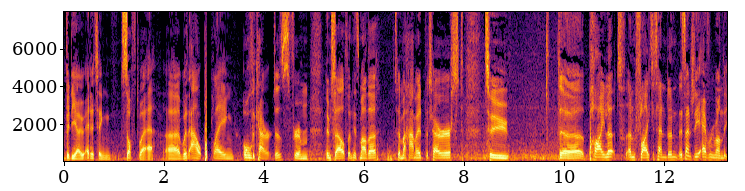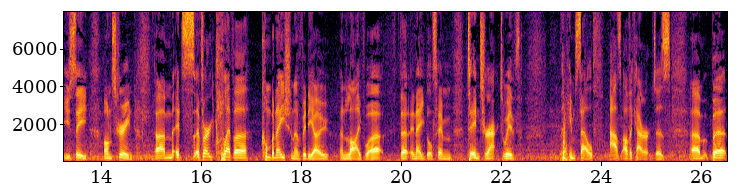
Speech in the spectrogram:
video editing software uh, with Alp playing all the characters from himself and his mother to Mohammed the terrorist to the pilot and flight attendant, essentially everyone that you see on screen. Um, it's a very clever combination of video and live work that enables him to interact with himself as other characters, um, but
